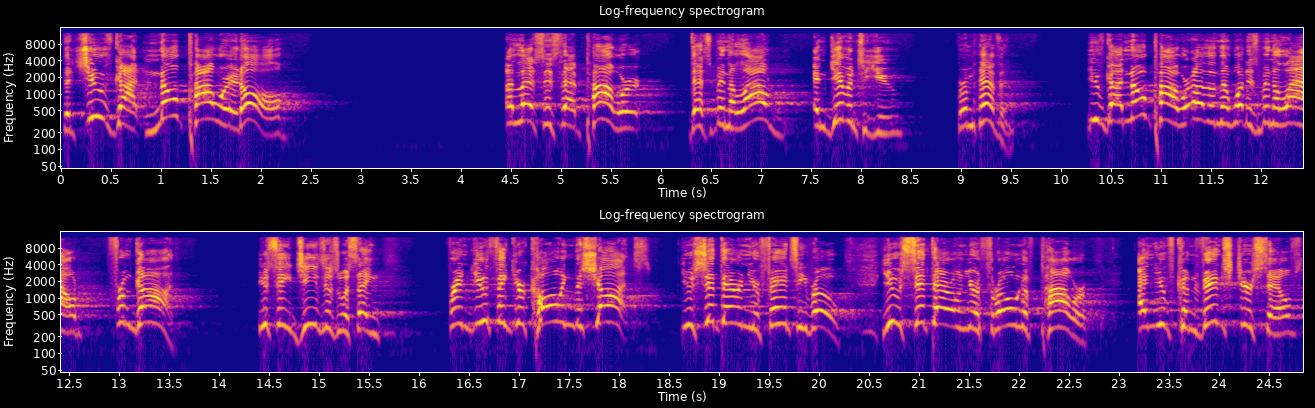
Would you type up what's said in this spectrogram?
that you've got no power at all unless it's that power that's been allowed and given to you from heaven. You've got no power other than what has been allowed from God. You see, Jesus was saying, Friend, you think you're calling the shots. You sit there in your fancy robe, you sit there on your throne of power, and you've convinced yourselves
